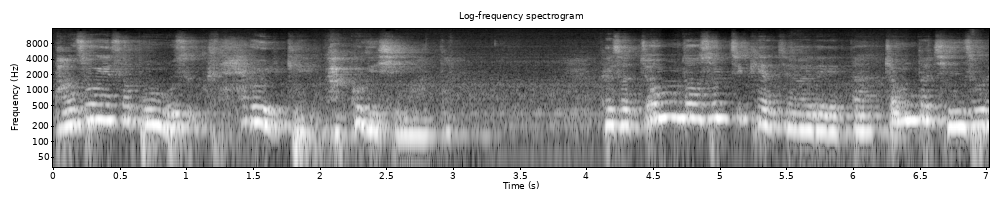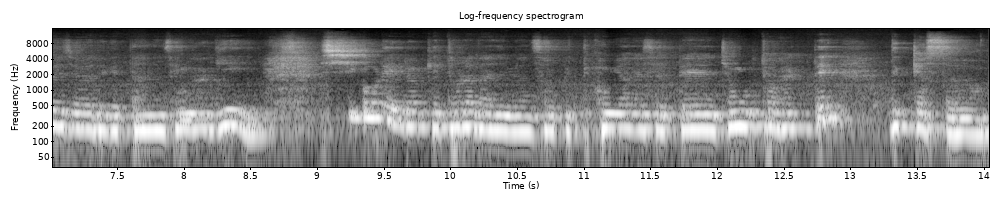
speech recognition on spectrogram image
방송에서 본 모습 그대로 이렇게 갖고 계신 것 같아요 그래서 좀 더 솔직해져야 되겠다, 좀 더 진솔해져야 되겠다는 생각이 시골에 이렇게 돌아다니면서 그때 공연했을 때, 전국투어 할때 느꼈어요.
